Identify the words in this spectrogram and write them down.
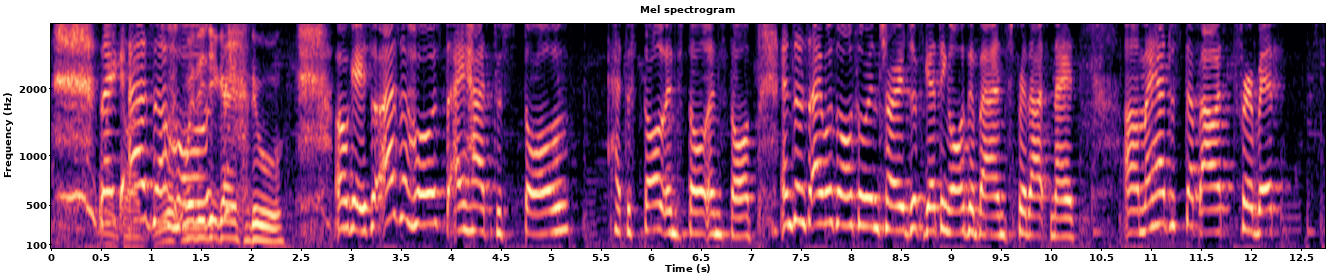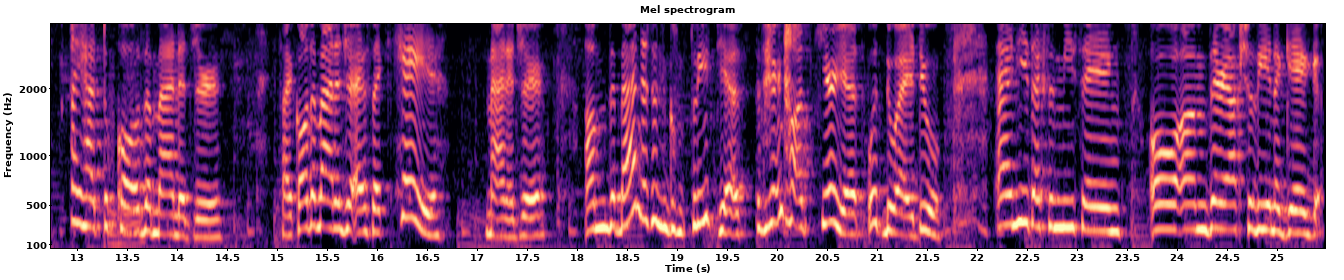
like as a host. what did you guys do? Okay, so as a host, I had to stall, had to stall, install, install. And since I was also in charge of getting all the bands for that night, um, I had to step out for a bit. I had to call the manager. So I called the manager. I was like, "Hey, manager, um, the band isn't complete yet. They're not here yet. What do I do?" And he texted me saying, "Oh, um, they're actually in a gig,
